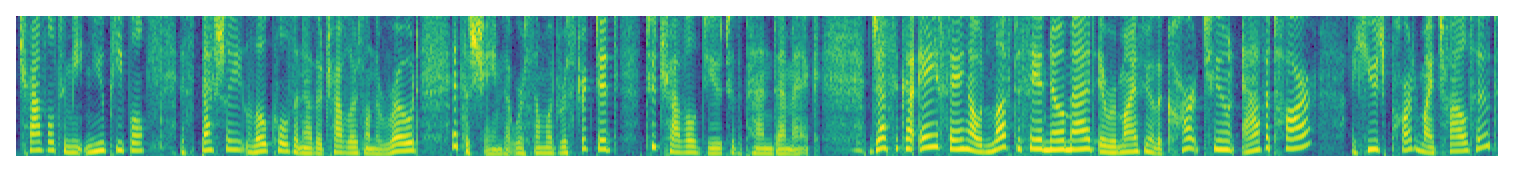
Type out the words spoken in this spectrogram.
travel to meet new people, especially locals and other travelers on the road. It's a shame that we're somewhat restricted to travel due to the pandemic. Jessica A saying, I would love to say a nomad. It reminds me of the cartoon Avatar, a huge part of my childhood.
